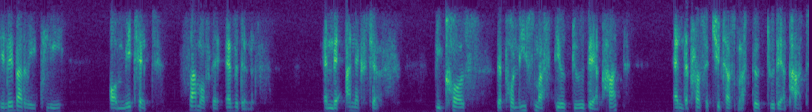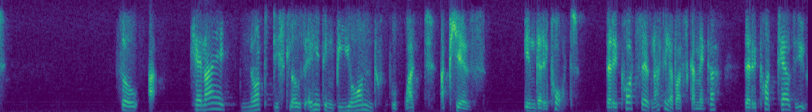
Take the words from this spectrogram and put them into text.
deliberately omitted some of the evidence and the annexures because the police must still do their part and the prosecutors must still do their part. So, uh, can I not disclose anything beyond what appears in the report. The report says nothing about Sgameka. The report tells you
